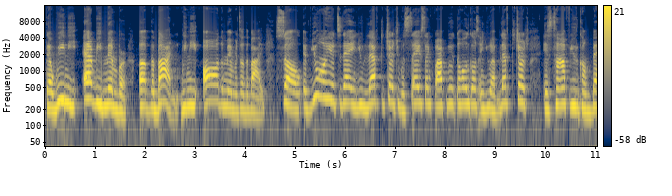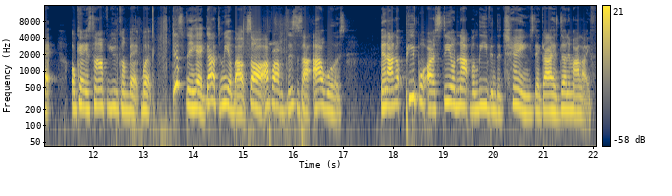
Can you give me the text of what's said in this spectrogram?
that we need every member of the body. We need all the members of the body. So if you on here today and you left the church, you were saved, sanctified, with the Holy Ghost, and you have left the church, it's time for you to come back. Okay, it's time for you to come back. But this thing had got to me about Saul. I promise this is how I was. And I know people are still not believing the change that God has done in my life.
